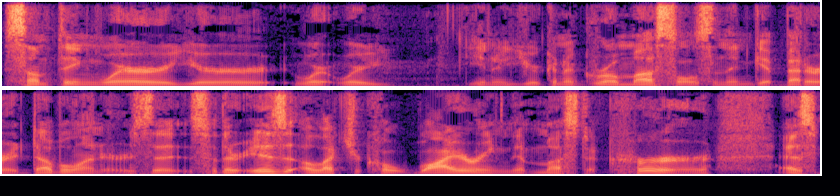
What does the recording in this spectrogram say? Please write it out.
something where you're where, where you know you're going to grow muscles and then get better at double unders. Uh, So there is electrical wiring that must occur as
